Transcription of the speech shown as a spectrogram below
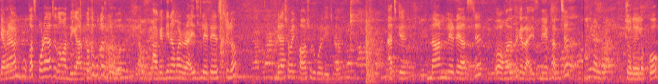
ক্যামেরাম্যান ফোকাস করে আছে তোমার দিকে। আর কত ফোকাস করব? আগের দিন আমার রাইস লেটে এসেছিল। এরা সবাই খাওয়া শুরু করে দিয়েছিল। আজকে নান লেটে আসছে। ও আমাদের থেকে রাইস নিয়ে খাচ্ছে। চলে এলো কোক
